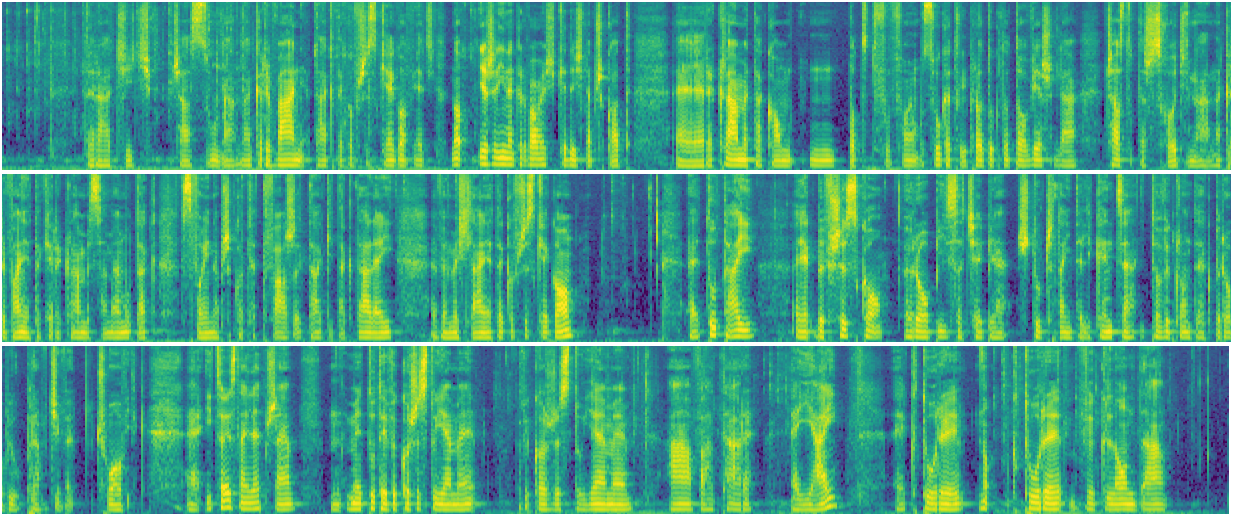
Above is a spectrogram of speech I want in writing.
tracić czasu na nagrywanie, tak, tego wszystkiego, wiecie. No, jeżeli nagrywałeś kiedyś na przykład e, reklamę taką mm, pod tw- twoją usługę, twój produkt, no to wiesz, ile czasu też schodzi na nagrywanie takiej reklamy samemu, tak, swojej na przykład twarzy, tak, i tak dalej, wymyślanie tego wszystkiego. E, tutaj e, jakby wszystko robi za ciebie sztuczna inteligencja i to wygląda jakby robił prawdziwy człowiek. E, I co jest najlepsze, m, my tutaj wykorzystujemy, wykorzystujemy awatar AI, e, który, no, który wygląda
